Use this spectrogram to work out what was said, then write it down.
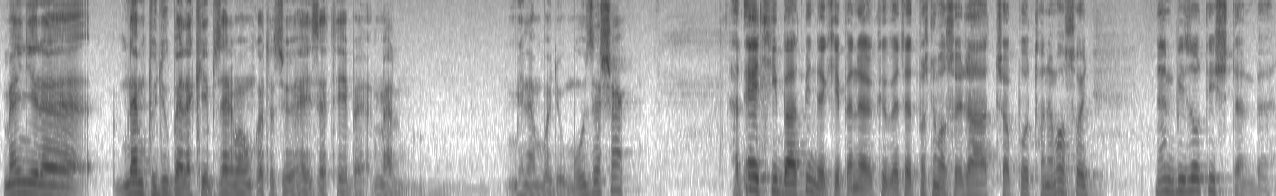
Mennyire nem tudjuk beleképzelni magunkat az ő helyzetébe, mert mi nem vagyunk mózesek, Hát egy hibát mindenképpen elkövetett, most nem az, hogy rácsapott, hanem az, hogy nem bízott Istenbe.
